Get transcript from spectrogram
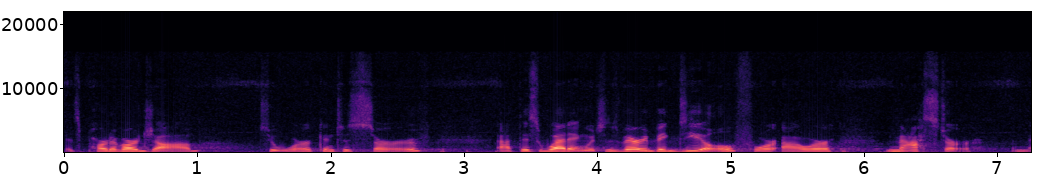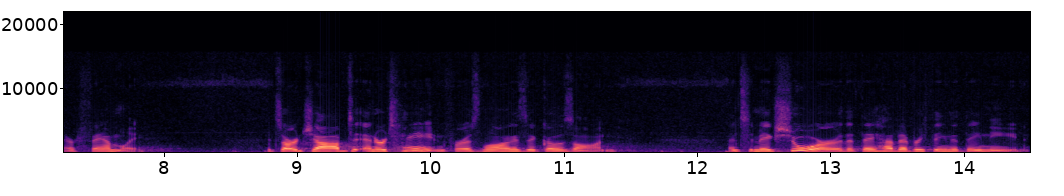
It's part of our job to work and to serve at this wedding, which is a very big deal for our master and their family. It's our job to entertain for as long as it goes on and to make sure that they have everything that they need.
